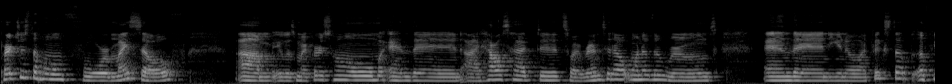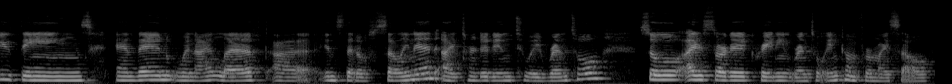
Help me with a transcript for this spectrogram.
purchased a home for myself. Um, it was my first home, and then I house hacked it. So I rented out one of the rooms and then you know i fixed up a few things. And then when i left uh, instead of selling it i turned it into a rental. So i started creating rental income for myself.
